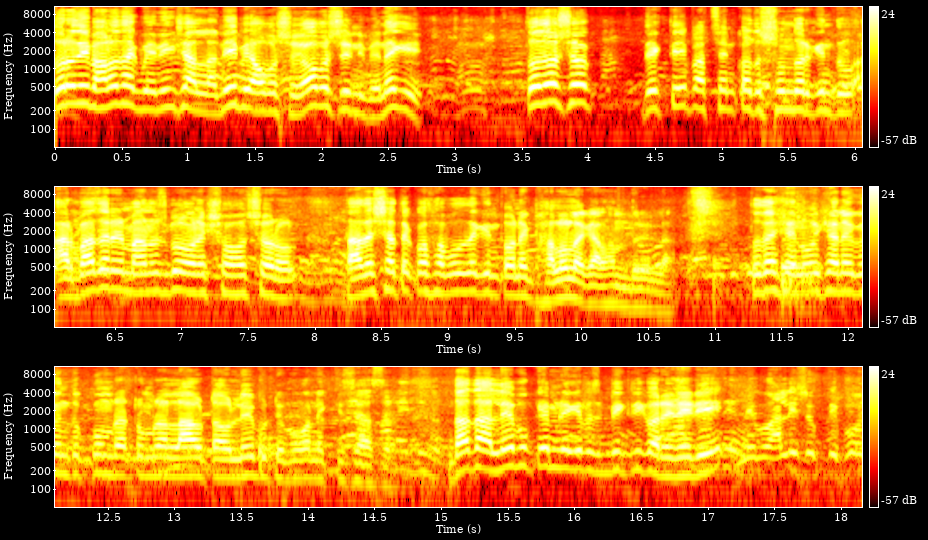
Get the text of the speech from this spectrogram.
দরদি ভালো থাকবেন ইনশাল্লাহ নিবে অবশ্যই অবশ্যই নিবে নাকি? তো দর্শক দেখতেই পাচ্ছেন কত সুন্দর কিন্তু আর বাজারের মানুষগুলো অনেক সহজ সরল। তাদের সাথে কথা বলতে কিন্তু অনেক ভালো লাগে আলহামদুলিল্লাহ। তো দেখেন ওইখানে কিন্তু কুমড়া টুমড়া লাউ টাউ লেবু টেবু অনেক কিছু আছে। দাদা লেবু কেমনি বিক্রি করেন এডি? লেবু আলি চুক্তি ফোন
